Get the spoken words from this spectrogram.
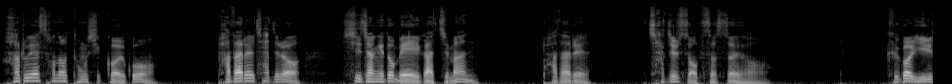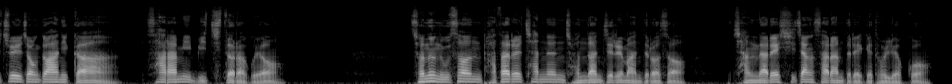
하루에 서너 통씩 걸고 바다를 찾으러 시장에도 매일 갔지만 바다를 찾을 수 없었어요. 그걸 일주일 정도 하니까 사람이 미치더라고요. 저는 우선 바다를 찾는 전단지를 만들어서 장날에 시장 사람들에게 돌렸고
